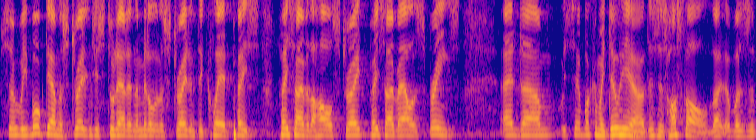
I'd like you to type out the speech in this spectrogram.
so we walked down the street and just stood out in the middle of the street and declared peace, peace over the whole street, peace over Alice Springs. And um, we said, what can we do here? This is hostile. It was a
